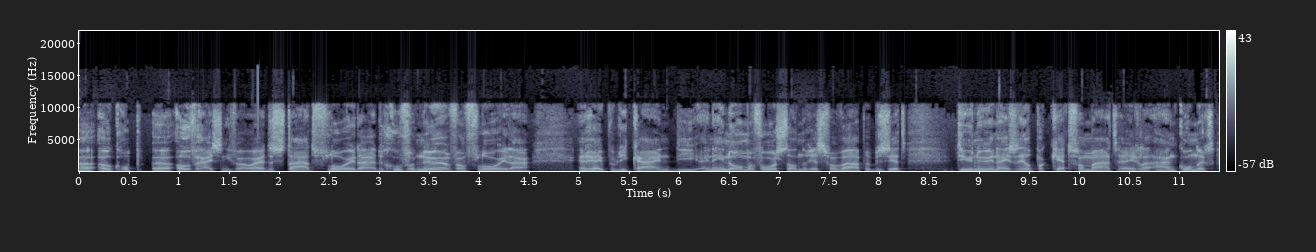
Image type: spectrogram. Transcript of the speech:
Uh, ook op uh, overheidsniveau. Hè. De staat Florida, de gouverneur van Florida... een republikein die een enorme voorstander is van wapenbezit... die nu ineens een heel pakket van maatregelen aankondigt.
